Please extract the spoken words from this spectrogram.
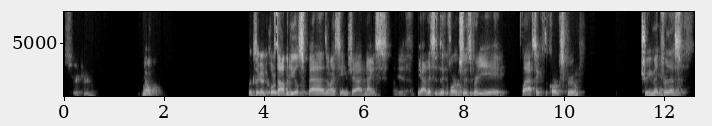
Stricture. No, Looks like a cork. esophageal spasm. I see in the chat. Nice. Yeah. Yeah, this is the corks. This is pretty classic, the corkscrew. Treatment for this?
